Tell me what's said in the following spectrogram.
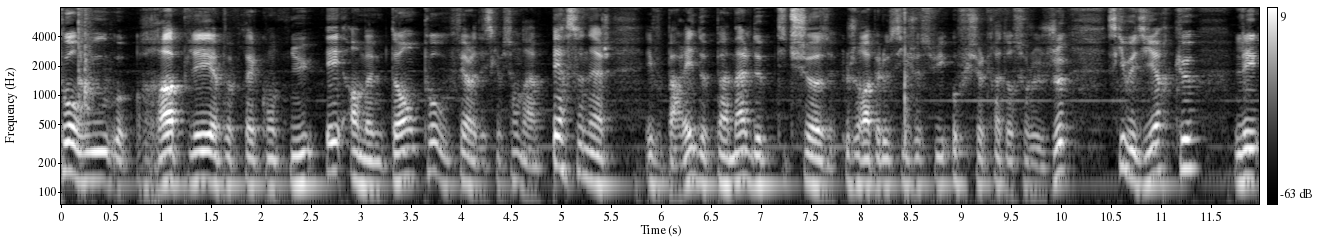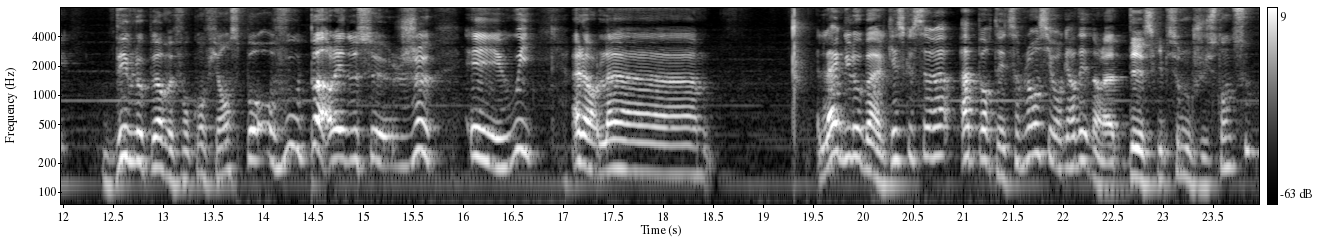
pour vous rappeler à peu près le contenu et en même temps pour vous faire la description d'un personnage et vous parler de pas mal de petites choses. Je rappelle aussi que je suis official creator sur le jeu, ce qui veut dire que les développeurs me font confiance pour vous parler de ce jeu. Et oui, alors la, la globale, qu'est-ce que ça va apporter? Tout simplement, si vous regardez dans la description juste en dessous,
